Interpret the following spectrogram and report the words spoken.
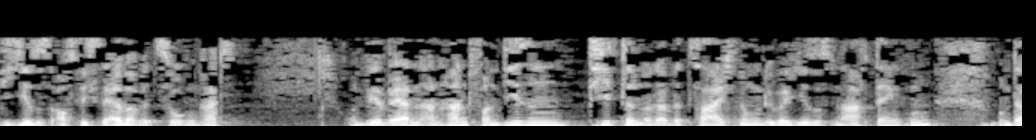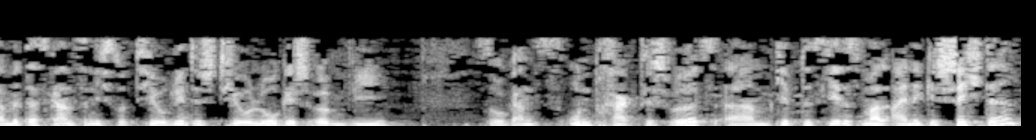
die Jesus auf sich selber bezogen hat. Und wir werden anhand von diesen Titeln oder Bezeichnungen über Jesus nachdenken. Und damit das Ganze nicht so theoretisch, theologisch irgendwie so ganz unpraktisch wird, ähm, gibt es jedes Mal eine Geschichte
